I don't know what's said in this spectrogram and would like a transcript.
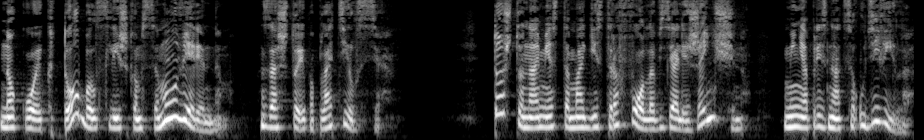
Но кое-кто был слишком самоуверенным, за что и поплатился. То, что на место магистра Фола взяли женщину, меня, признаться, удивило.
